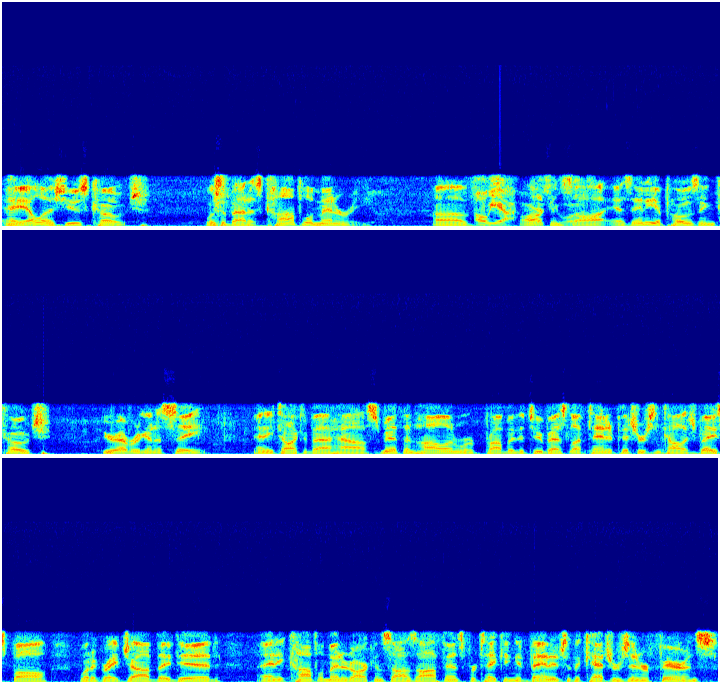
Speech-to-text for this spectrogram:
hey, LSU's coach was about as complimentary of oh yeah Arkansas yes, as any opposing coach you're ever going to see. And he talked about how Smith and Hollan were probably the two best left-handed pitchers in college baseball. What a great job they did and he complimented Arkansas's offense for taking advantage of the catcher's interference.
